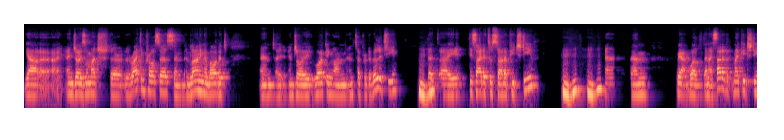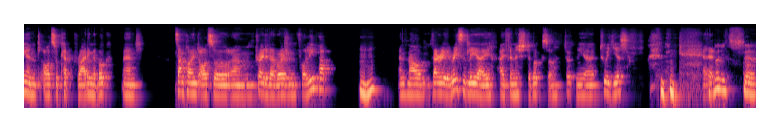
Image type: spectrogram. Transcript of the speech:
yeah, I enjoy so much the, the writing process and, and learning about it, and I enjoy working on interpretability. Mm-hmm. That I decided to start a PhD Mm-hmm, mm-hmm. And then, yeah, well, then I started my PhD and also kept writing the book. And at some point, also um, created a version for LeanPub. Mm-hmm. And now, very recently, I, I finished the book. So it took me uh, two years. well, it's uh,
